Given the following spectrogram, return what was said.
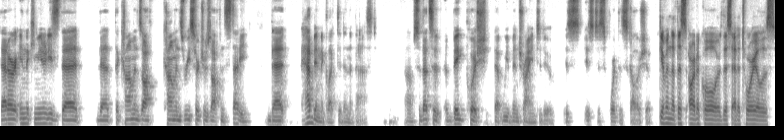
that are in the communities that that the commons off, commons researchers often study that have been neglected in the past. Um, so that's a, a, big push that we've been trying to do is is to support this scholarship. Given that this article or this editorial is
